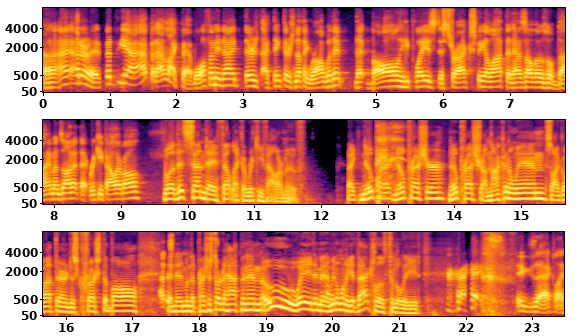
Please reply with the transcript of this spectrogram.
uh, I, I, don't know. But yeah, I, but I like Matt Wolff. I mean, I there's I think there's nothing wrong with it. That ball he plays distracts me a lot. That has all those little diamonds on it. That Rickie Fowler ball. Well, this Sunday felt like a Rickie Fowler move. Like no pre- no pressure, no pressure. I'm not going to win, so I go out there and just crush the ball. Just, and then when the pressure started happening, oh wait a minute, we don't want to get that close to the lead. Right. Exactly.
